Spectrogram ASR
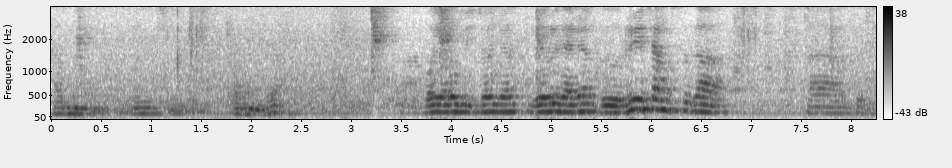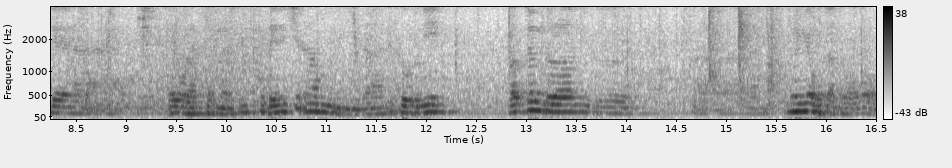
가문, 메디치 가문인데요. 아, 뭐 여러분 있지만 왜 그러냐면 그 르네상스가 아, 그렇게 배우고 했던 말씀, 그 메디치 가문입니다. 그분이 어떤 그런 그 아, 명예보다도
